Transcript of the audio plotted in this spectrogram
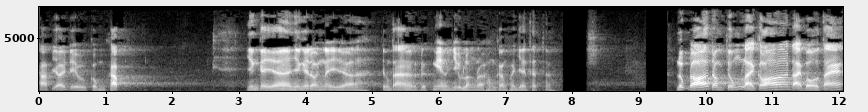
pháp giới đều cùng khắp. Những cái ờ, những cái đoạn này ờ, chúng ta được nghe nhiều lần rồi, không cần phải giải thích thôi lúc đó trong chúng lại có đại bồ tát,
